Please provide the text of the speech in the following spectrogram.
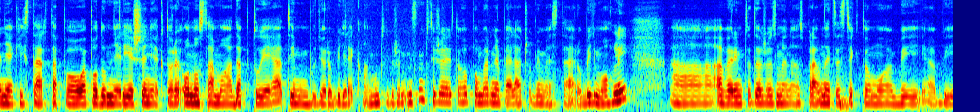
nejakých startupov a podobne riešenia, ktoré ono samo adaptuje a tým bude robiť reklamu. Takže myslím si, že je toho pomerne veľa, čo by mestá robiť mohli. A verím teda, že sme na správnej ceste k tomu, aby, aby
